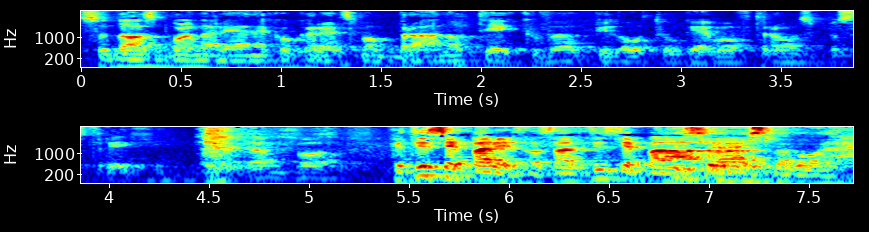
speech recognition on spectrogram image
so dosti bolj narejene, kot recimo brano tek v pilotu Game of Thrones po strehi. Ker ti se pa res, no, ti se pa Ti se res slabo. Ja.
